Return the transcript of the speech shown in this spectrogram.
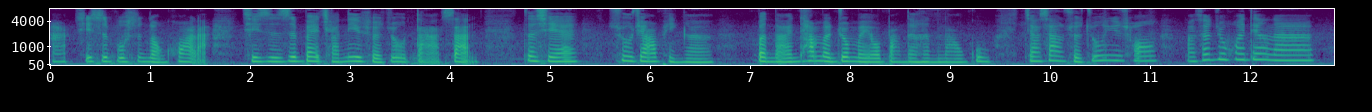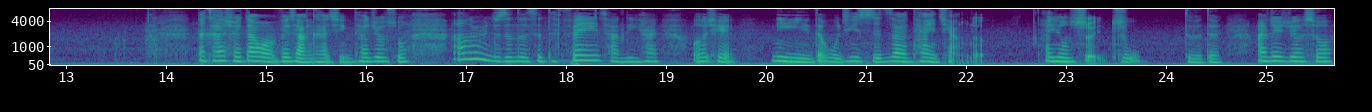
啊？其实不是融化啦，其实是被强力水柱打散。这些塑胶瓶啊，本来他们就没有绑得很牢固，加上水柱一冲，马上就坏掉啦。那开水大王非常开心，他就说：“阿绿，你真的是非常厉害，而且你的武器实在太强了。”他用水柱。对不对？阿丽就说：“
